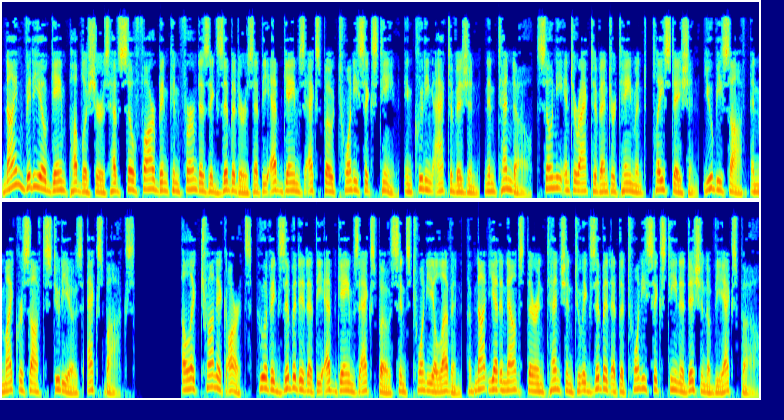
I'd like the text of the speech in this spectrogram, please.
Nine video game publishers have so far been confirmed as exhibitors at the EB Games Expo 2016, including Activision, Nintendo, Sony Interactive Entertainment PlayStation, Ubisoft and Microsoft Studios Xbox. Electronic Arts, who have exhibited at the EB Games Expo since 2011, have not yet announced their intention to exhibit at the 2016 edition of the Expo.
